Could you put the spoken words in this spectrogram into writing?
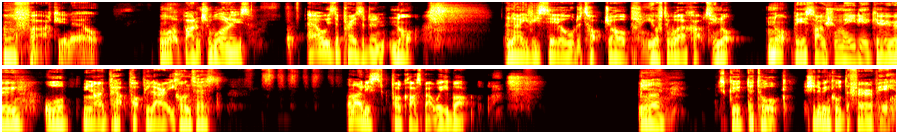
oh, fucking hell. What a bunch of wallies. How is the president not a Navy SEAL, the top job you have to work up to, not not be a social media guru or, you know, popularity contest? I know this podcast about weed, but you know, it's good to talk. It should have been called the therapy.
